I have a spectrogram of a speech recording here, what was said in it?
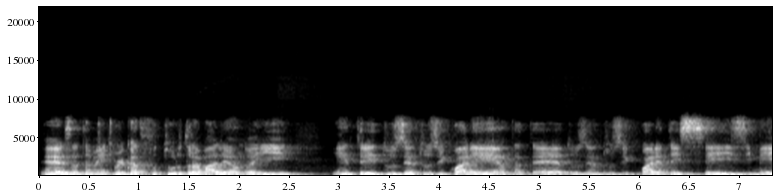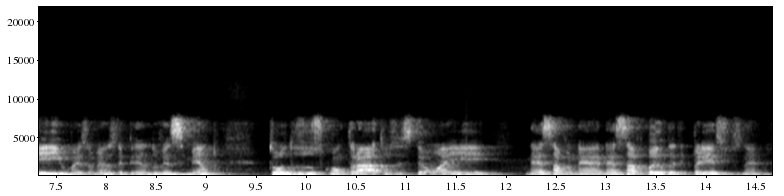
É, exatamente. O mercado futuro trabalhando aí entre 240 até 246,5, mais ou menos, dependendo do vencimento todos os contratos estão aí nessa, né, nessa banda de preços, né?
